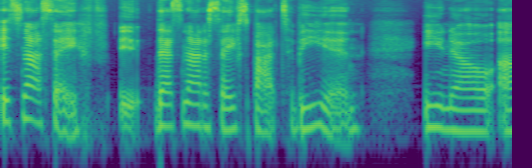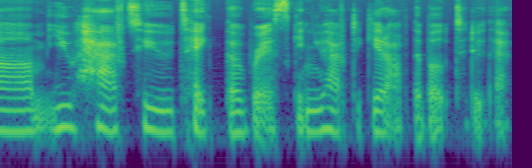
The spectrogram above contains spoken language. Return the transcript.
it's not safe. It, that's not a safe spot to be in. You know, um, you have to take the risk and you have to get off the boat to do that.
